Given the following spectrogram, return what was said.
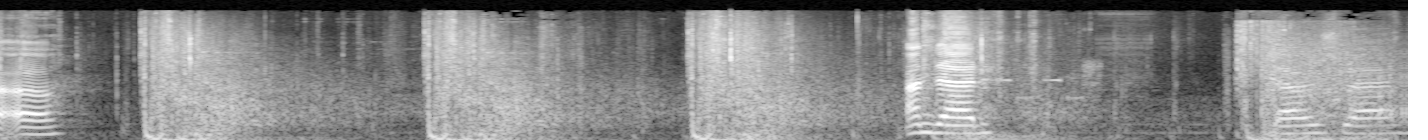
Uh-oh. I'm dead. That was bad.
